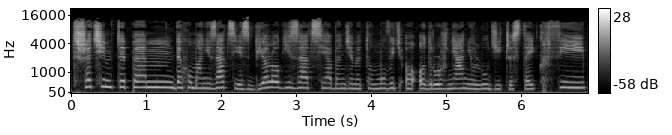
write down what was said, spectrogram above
Trzecim typem dehumanizacji jest biologizacja. Będziemy tu mówić o odróżnianiu ludzi czystej krwi,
